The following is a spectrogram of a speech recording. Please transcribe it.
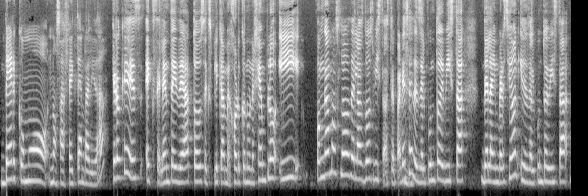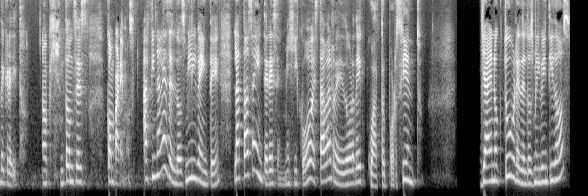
ver cómo nos afecta en realidad? Creo que es excelente idea, todo se explica mejor con un ejemplo y pongámoslo de las dos vistas, ¿te parece? Desde el punto de vista de la inversión y desde el punto de vista de crédito. Ok, entonces comparemos. A finales del 2020, la tasa de interés en México estaba alrededor de 4%. Ya en octubre del 2022,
